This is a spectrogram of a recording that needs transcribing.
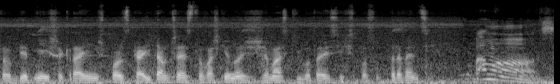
to biedniejsze kraje niż Polska i tam często właśnie nosi się maski, bo to jest ich sposób prewencji. Vamos!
